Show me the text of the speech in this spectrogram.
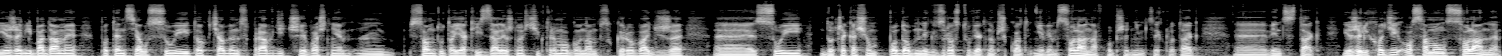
jeżeli badamy potencjał SUI, to chciałbym sprawdzić, czy właśnie mm, są tutaj jakieś zależności, które mogą nam sugerować, że SUI doczeka się podobnych wzrostów jak na przykład, nie wiem, Solana w poprzednim cyklu, tak? E, Więc tak, jeżeli chodzi o samą Solanę,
